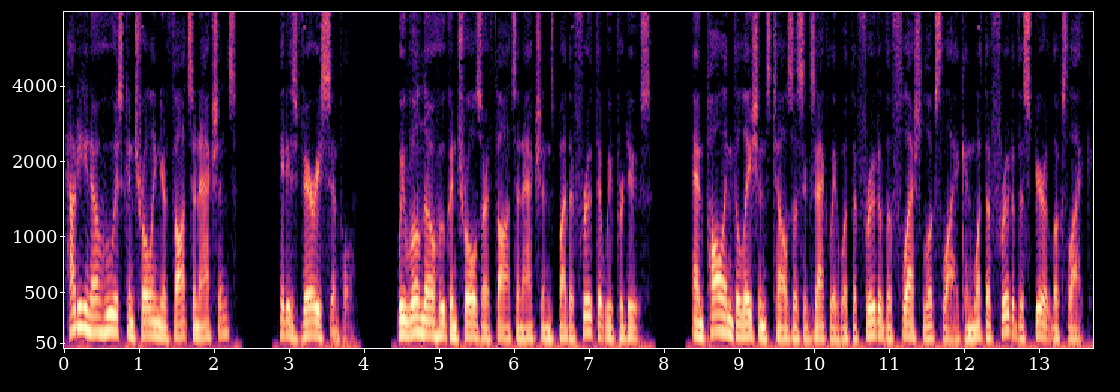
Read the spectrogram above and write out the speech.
How do you know who is controlling your thoughts and actions? It is very simple. We will know who controls our thoughts and actions by the fruit that we produce. And Paul in Galatians tells us exactly what the fruit of the flesh looks like and what the fruit of the Spirit looks like.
